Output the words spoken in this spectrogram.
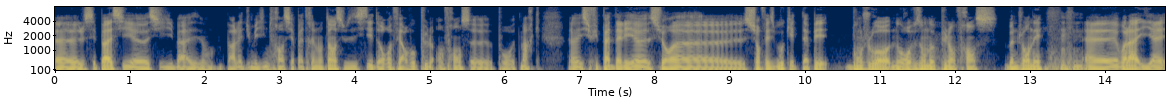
Euh, je sais pas si, euh, si bah, on parlait du Made in France il y a pas très longtemps. Si vous décidez de refaire vos pulls en France euh, pour votre marque, euh, il suffit pas d'aller euh, sur sur Facebook et de taper bonjour, nous refaisons nos pulls en France. Bonne journée. euh, voilà, il y a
